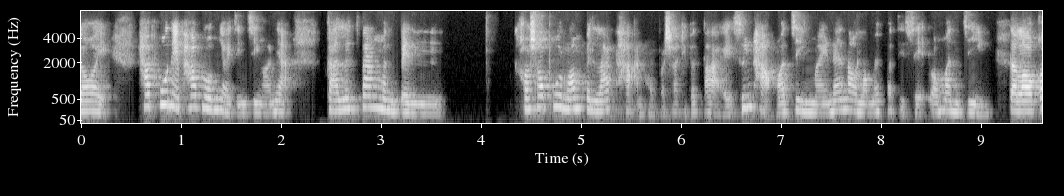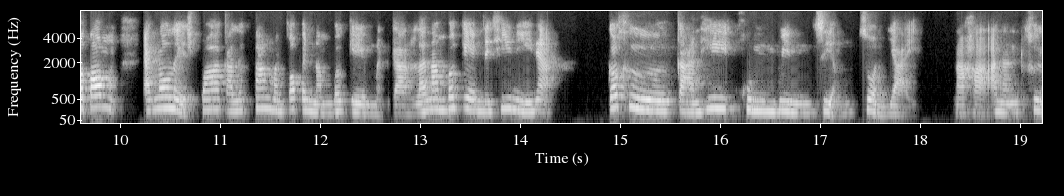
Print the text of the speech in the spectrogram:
ย่อย ถ้าพูดในภาพรวมใหญ่จริง ๆ แล้วเนี่ยการเลือกตั้งมันเป็นเขาชอบพูดว่ามันเป็นรากฐานของประชาธิปไตย ซึ่งถามว่าจริงไหมแน่นอนเราไม่ปฏิเสธว่ามันจริง แต่เราก็ต้อง acknowledge ว่าการเลือกตั้งมันก็เป็น number game เหมือนกัน และ number game ในที่นี้เนี่ยก็คือการที่คุณวินเสียงส่วนใหญ่ นะคะ อันนั้นคือ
